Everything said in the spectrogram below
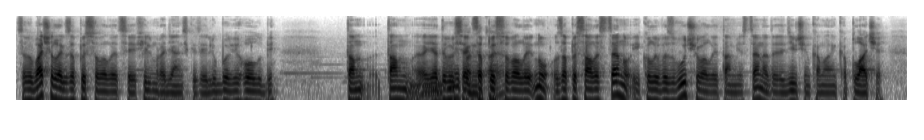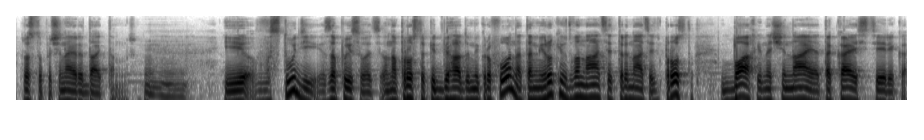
Це ви бачили, як записували цей фільм радянський, цей Любові голубі? Там, там е, я дивився, як записували, ну, записали сцену, і коли ви звучували, там є сцена, де дівчинка маленька плаче, просто починає ридати там. І в студії записуватися, вона просто підбігає до мікрофона, там і років 12-13, просто бах, і починає така істерика.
